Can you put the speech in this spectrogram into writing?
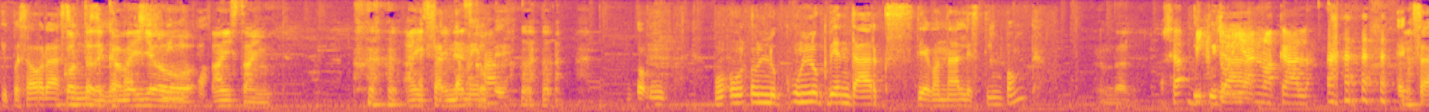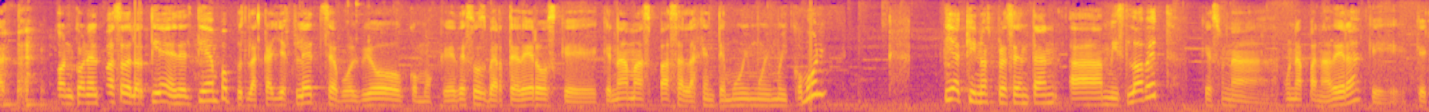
y pues ahora Corte de cabello. Einstein. Einsteinesco. Exactamente. un, un- un look, un look bien darks, diagonal steampunk. Ándale. O sea, victoriano acá. Exacto. con, con el paso de lo tie- del tiempo, pues la calle Flet se volvió como que de esos vertederos que, que nada más pasa la gente muy, muy, muy común. Y aquí nos presentan a Miss Lovett, que es una, una panadera que, que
